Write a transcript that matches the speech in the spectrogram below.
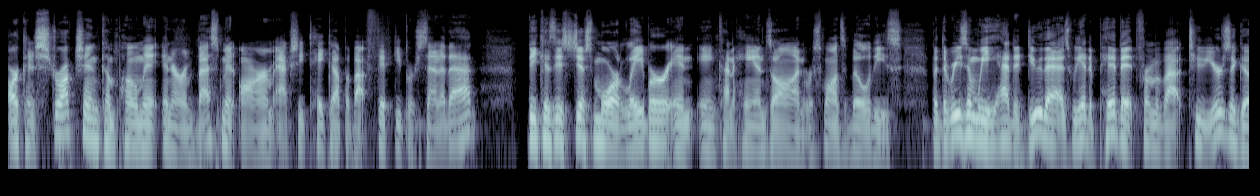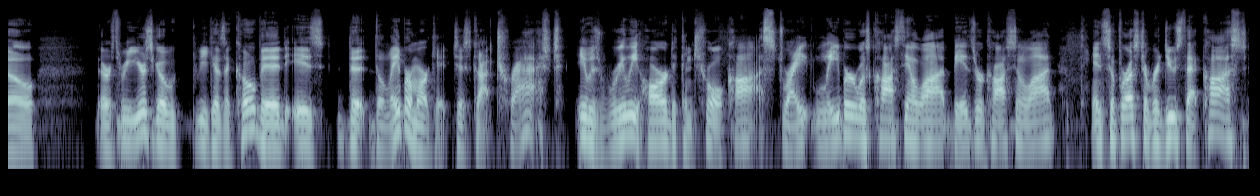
Our construction component and our investment arm actually take up about 50% of that because it's just more labor and, and kind of hands on responsibilities. But the reason we had to do that is we had to pivot from about two years ago or three years ago because of COVID is the the labor market just got trashed. It was really hard to control costs, right? Labor was costing a lot, bids were costing a lot. And so for us to reduce that cost,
